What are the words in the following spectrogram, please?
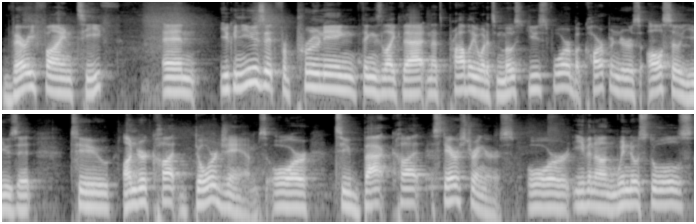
very fine teeth, and you can use it for pruning, things like that, and that's probably what it's most used for, but carpenters also use it to undercut door jambs or to back cut stair stringers or even on window stools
